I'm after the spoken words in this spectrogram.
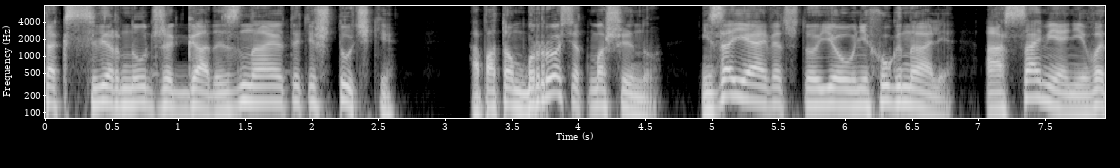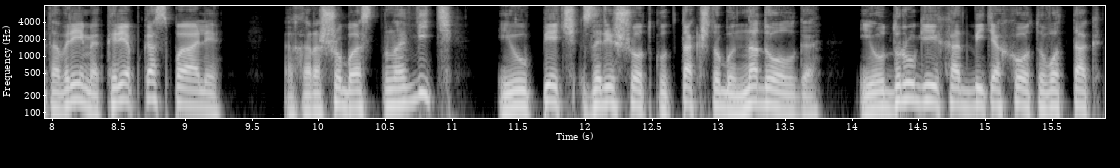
Так свернут же гады, знают эти штучки. А потом бросят машину и заявят, что ее у них угнали, а сами они в это время крепко спали. А хорошо бы остановить и упечь за решетку так, чтобы надолго, и у других отбить охоту вот так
